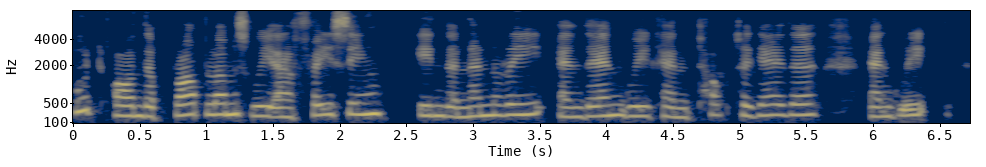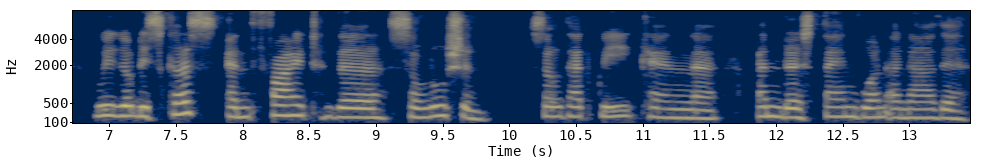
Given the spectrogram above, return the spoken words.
put on the problems we are facing in the nunnery and then we can talk together and we, we will discuss and find the solution so that we can uh, understand one another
